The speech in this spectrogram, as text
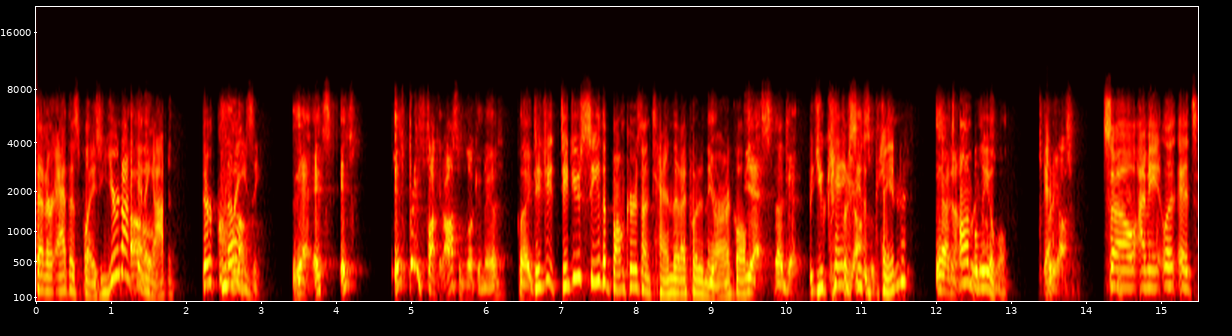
that are at this place, you're not getting Oh. out of. They're No. crazy. Yeah, it's it's it's pretty fucking awesome looking, man. Like, Did you did you see the bunkers on ten that I put in the Yeah. article? yes, I did. But you can't even Pretty see awesome. the pin. Yeah, no, It's it's pretty unbelievable. awesome. It's pretty awesome. So I mean, it's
